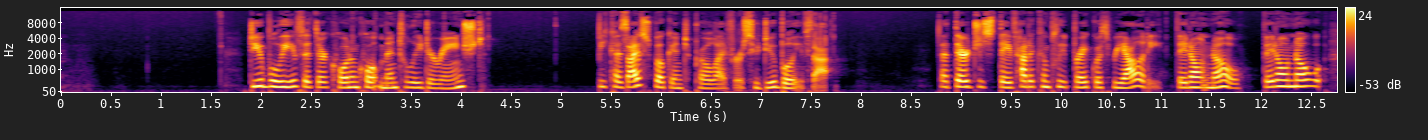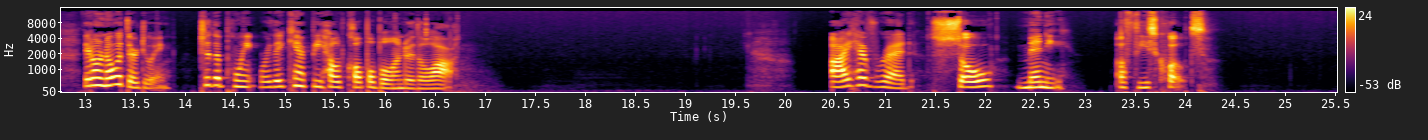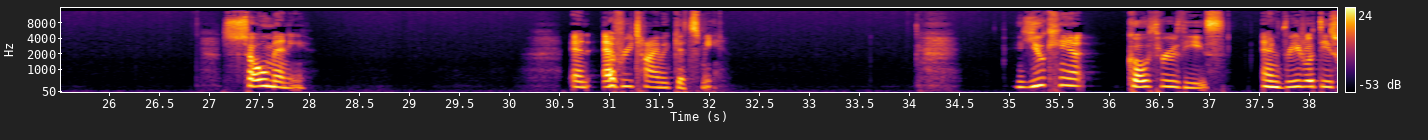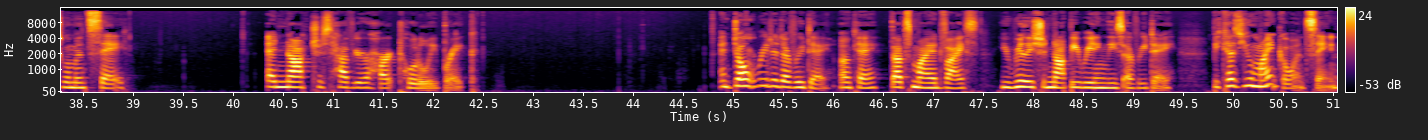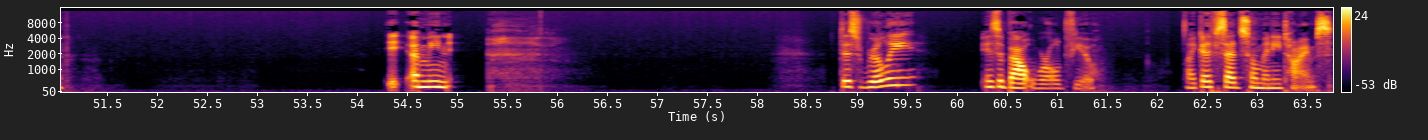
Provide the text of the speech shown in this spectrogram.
Do you believe that they're quote unquote mentally deranged? Because I've spoken to pro lifers who do believe that. That they're just, they've had a complete break with reality. They don't know. They don't know, they don't know what they're doing to the point where they can't be held culpable under the law. I have read so many of these quotes. So many. And every time it gets me. You can't go through these and read what these women say and not just have your heart totally break. And don't read it every day, okay? That's my advice. You really should not be reading these every day because you might go insane. It, I mean, this really is about worldview. Like I've said so many times.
